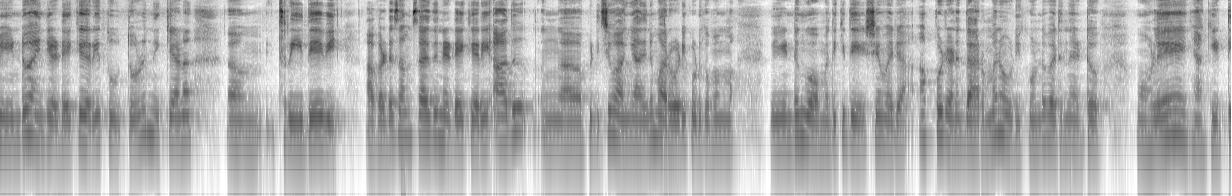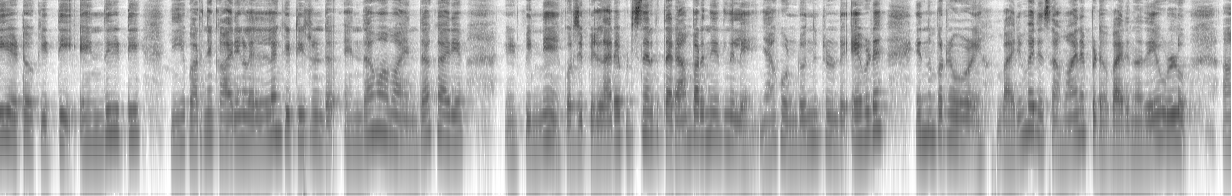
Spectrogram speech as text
വീണ്ടും അതിന്റെ ഇടയിൽ കയറി തൂത്തോട് നിൽക്കുകയാണ് ശ്രീദേവി. അവരുടെ സംസാരത്തിനിടയിൽ കയറി അത് പിടിച്ചു വാങ്ങി അതിന് മറുപടി കൊടുക്കുമ്പം വീണ്ടും ഗോമതിക്ക് ദേഷ്യം വരിക. അപ്പോഴാണ് ധർമ്മൻ ഓടിക്കൊണ്ട് വരുന്നത് കേട്ടോ. മോളെ ഞാൻ കിട്ടി കേട്ടോ കിട്ടി. എന്ത് കിട്ടി? നീ പറഞ്ഞ കാര്യങ്ങളെല്ലാം കിട്ടിയിട്ടുണ്ട്. എന്താ മാമ എന്താ കാര്യം? പിന്നെ കുറച്ച് പിള്ളേരെ പിടിച്ച് നിനക്ക് തരാൻ പറഞ്ഞിരുന്നില്ലേ? ഞാൻ കൊണ്ടുവന്നിട്ടുണ്ട്. എവിടെ? എന്നും പറഞ്ഞു വരും വരും. സമാനപ്പെടും. വരുന്നതേ ഉള്ളൂ. ആ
